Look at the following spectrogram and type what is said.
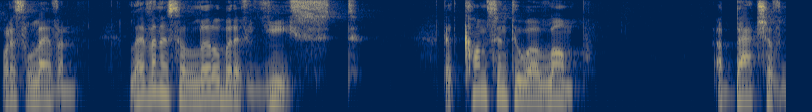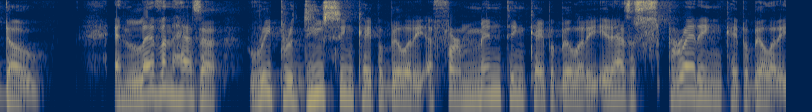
What is leaven? Leaven is a little bit of yeast that comes into a lump, a batch of dough. And leaven has a reproducing capability, a fermenting capability, it has a spreading capability.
